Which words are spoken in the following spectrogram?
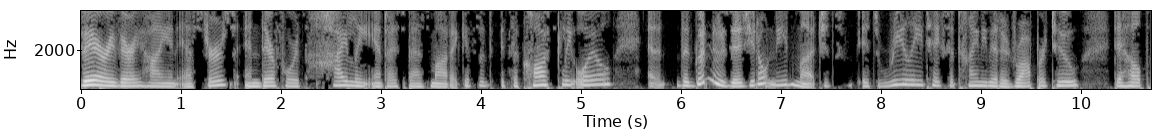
very, very high in esters, and therefore it's highly antispasmodic. It's a it's a costly oil, and the good news is you don't need much. It's it really takes a tiny bit, a drop or two, to help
